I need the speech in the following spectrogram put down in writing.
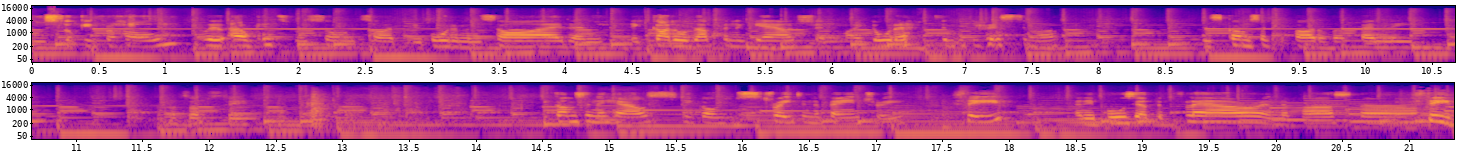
was looking for home. We, our kids were so excited. We brought him inside and they cuddled up in the couch and my daughter had them dressed him up. He's become such a part of our family. What's up, Steve? He comes in the house, he goes straight in the pantry Steve? and he pulls out the flour and the pasta, Steve!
